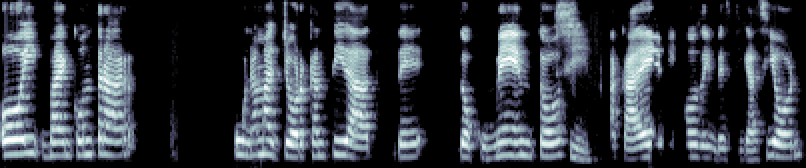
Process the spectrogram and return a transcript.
hoy va a encontrar una mayor cantidad de documentos académicos de investigación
